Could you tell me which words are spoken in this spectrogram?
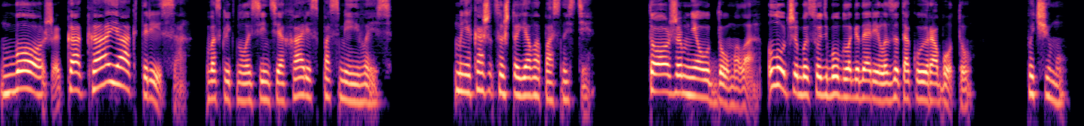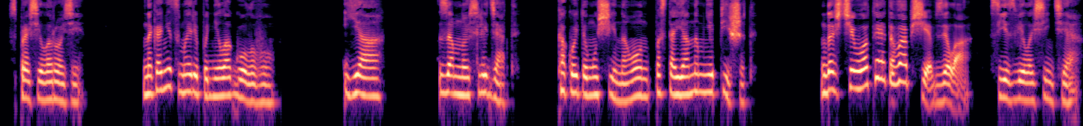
«Боже, какая актриса!» — воскликнула Синтия Харрис, посмеиваясь. «Мне кажется, что я в опасности». «Тоже мне удумала. Лучше бы судьбу благодарила за такую работу». «Почему?» — спросила Рози. Наконец Мэри подняла голову. «Я... За мной следят. Какой-то мужчина, он постоянно мне пишет». «Да с чего ты это вообще взяла?» — съязвила Синтия.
